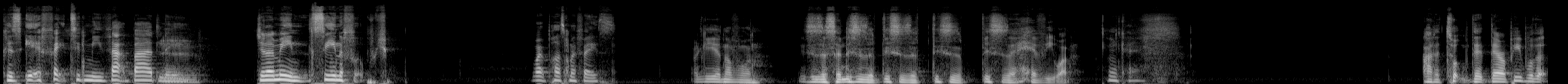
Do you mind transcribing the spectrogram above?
because it affected me that badly. Do you know what I mean? Seeing a foot right past my face. I'll give you another one. This is a this is a this is a this is a this is a heavy one. Okay. I'd have took there, there are people that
